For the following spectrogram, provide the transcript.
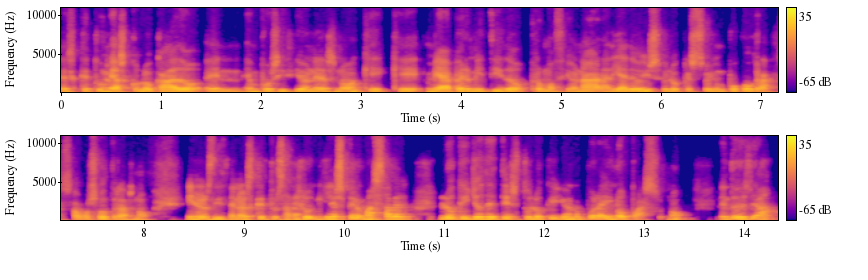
es que tú me has colocado en, en posiciones ¿no? que, que, me ha permitido promocionar. A día de hoy soy lo que soy un poco gracias a vosotras, ¿no? Y nos dicen, no, es que tú sabes lo que quieres, pero más sabes lo que yo detesto, lo que yo no por ahí no paso, ¿no? Entonces ya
